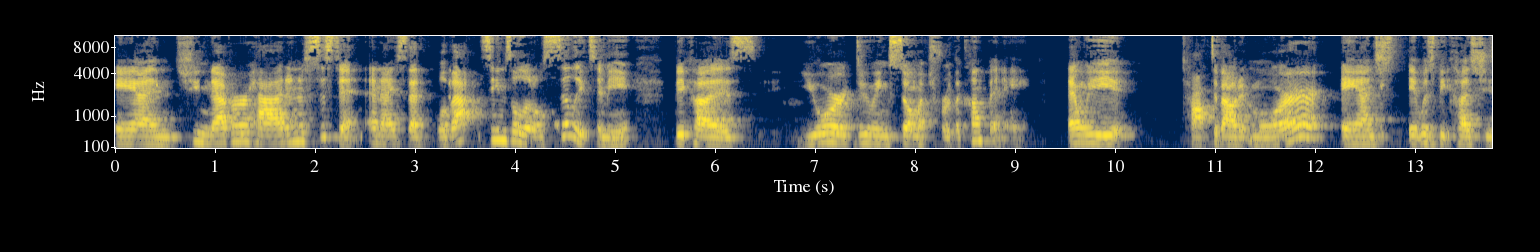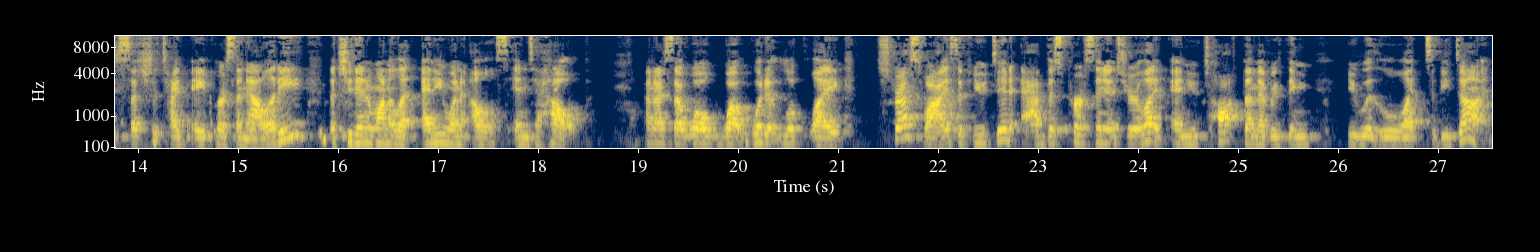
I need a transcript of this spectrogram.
and she never had an assistant. And I said, well, that seems a little silly to me because you're doing so much for the company. And we talked about it more. And it was because she's such a type A personality that she didn't want to let anyone else in to help. And I said, well, what would it look like stress wise if you did add this person into your life and you taught them everything you would like to be done?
